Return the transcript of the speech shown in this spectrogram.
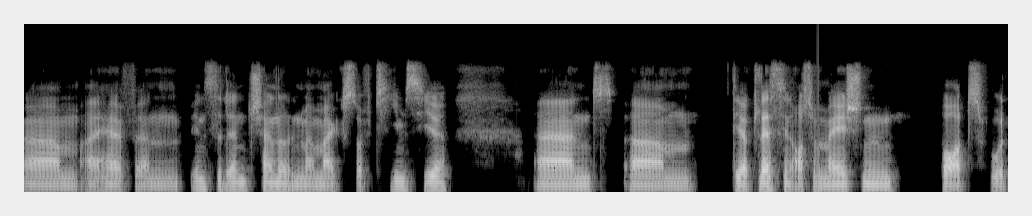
Um, I have an incident channel in my Microsoft Teams here, and um, the Atlassian automation bot would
